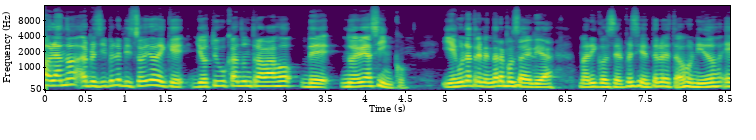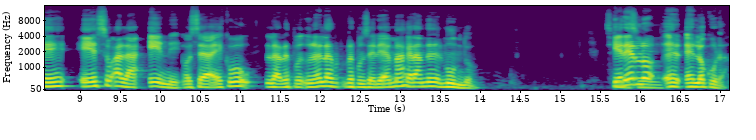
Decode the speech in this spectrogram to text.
hablando al principio del episodio de que yo estoy buscando un trabajo de 9 a 5 y es una tremenda responsabilidad. Marico, ser presidente de los Estados Unidos es eso a la N. O sea, es como la una de las responsabilidades más grandes del mundo. Sí, Quererlo sí. Es, es locura.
